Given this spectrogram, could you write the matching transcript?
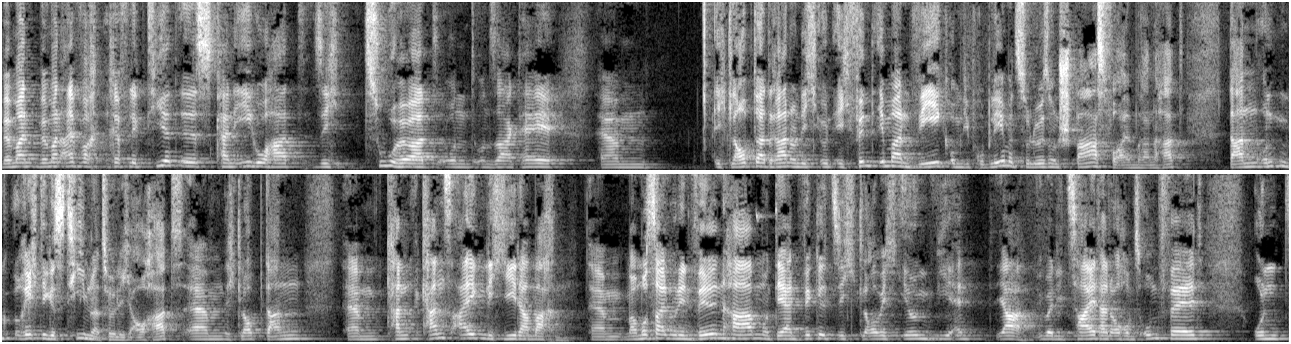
wenn man, wenn man einfach reflektiert ist, kein Ego hat, sich zuhört und, und sagt, hey, ähm, ich glaube da dran und ich, und ich finde immer einen Weg, um die Probleme zu lösen und Spaß vor allem dran hat, dann und ein richtiges Team natürlich auch hat. Ähm, ich glaube, dann ähm, kann es eigentlich jeder machen. Ähm, man muss halt nur den Willen haben und der entwickelt sich, glaube ich, irgendwie ent, ja, über die Zeit halt auch ums Umfeld und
